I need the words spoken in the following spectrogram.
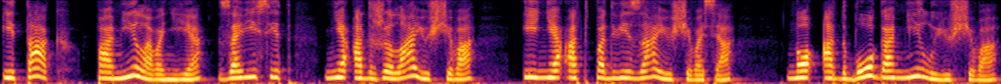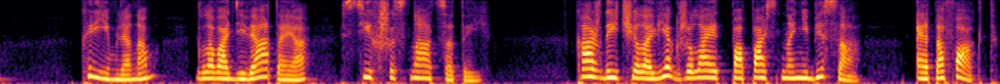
«Итак, помилование зависит не от желающего и не от подвязающегося, но от Бога милующего». К римлянам, глава 9, стих 16. Каждый человек желает попасть на небеса. Это факт.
